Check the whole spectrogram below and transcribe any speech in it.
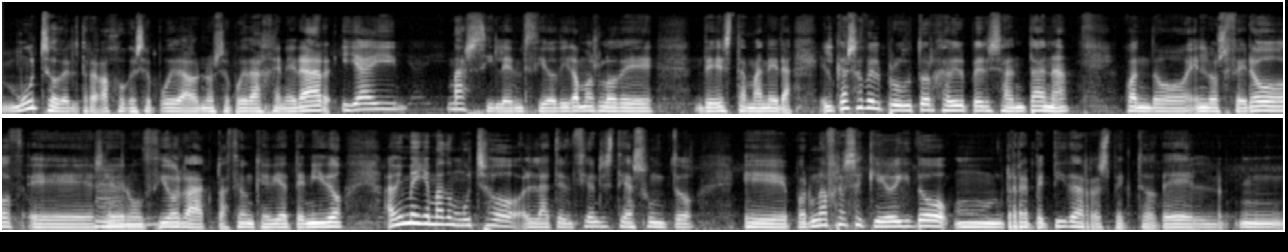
mucho del trabajo que se pueda o no se pueda generar y hay más silencio, digámoslo de, de, esta manera. El caso del productor Javier Pérez Santana, cuando en Los Feroz eh, se mm. denunció la actuación que había tenido, a mí me ha llamado mucho la atención este asunto eh, por una frase que he oído mm, repetida respecto de él. Mm,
